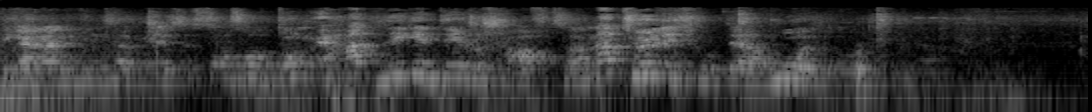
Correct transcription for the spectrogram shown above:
Digga, dann hinter mir. Es ist doch so dumm. Er hat legendäre Schafzahn. Natürlich tut der Hurensohn. Ja.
